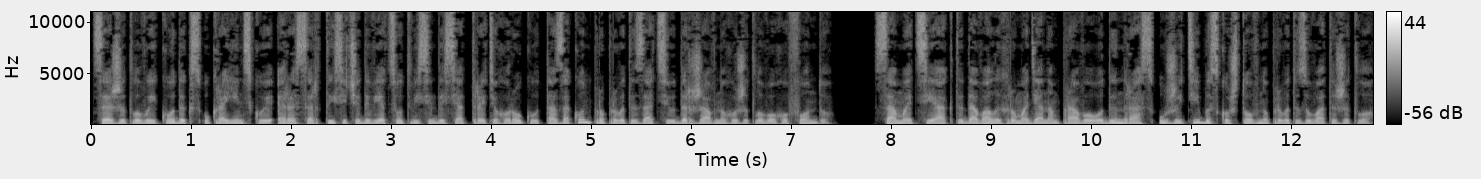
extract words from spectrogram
Це Житловий кодекс Української РСР 1983 року та закон про приватизацію Державного житлового фонду. Саме ці акти давали громадянам право один раз у житті безкоштовно приватизувати житло.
